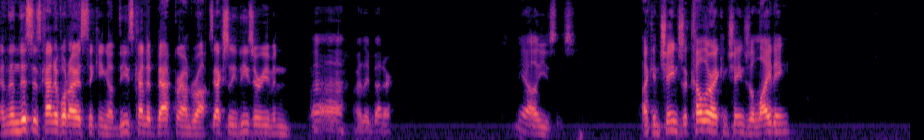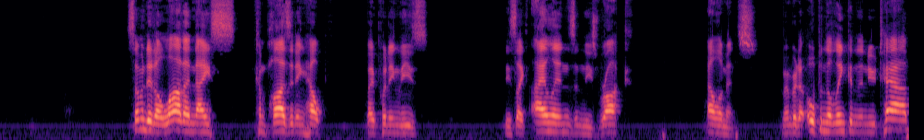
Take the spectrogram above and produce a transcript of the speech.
and then this is kind of what I was thinking of, these kind of background rocks. Actually, these are even, uh, are they better? Yeah, I'll use these. I can change the color, I can change the lighting. Someone did a lot of nice compositing help by putting these, these like islands and these rock elements. Remember to open the link in the new tab.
